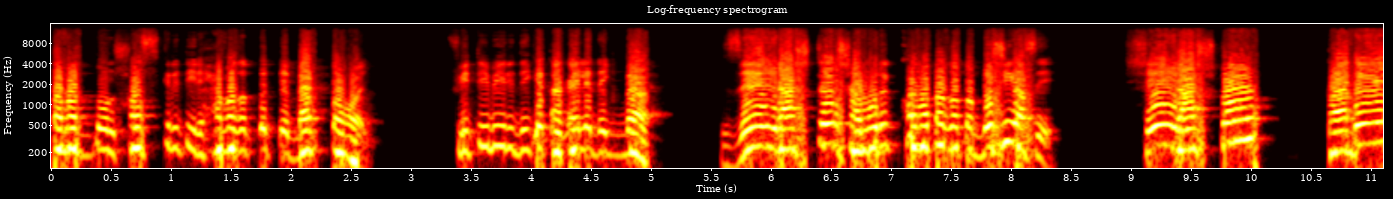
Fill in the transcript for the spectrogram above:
তামাদ্দুন, সংস্কৃতির হেফাজত করতে ব্যর্থ হয়। পৃথিবীর দিকে তাকাইলে দেখবা যে রাষ্ট্রের সামরিক ক্ষমতা যত বেশি আছে, সেই রাষ্ট্র তাদের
